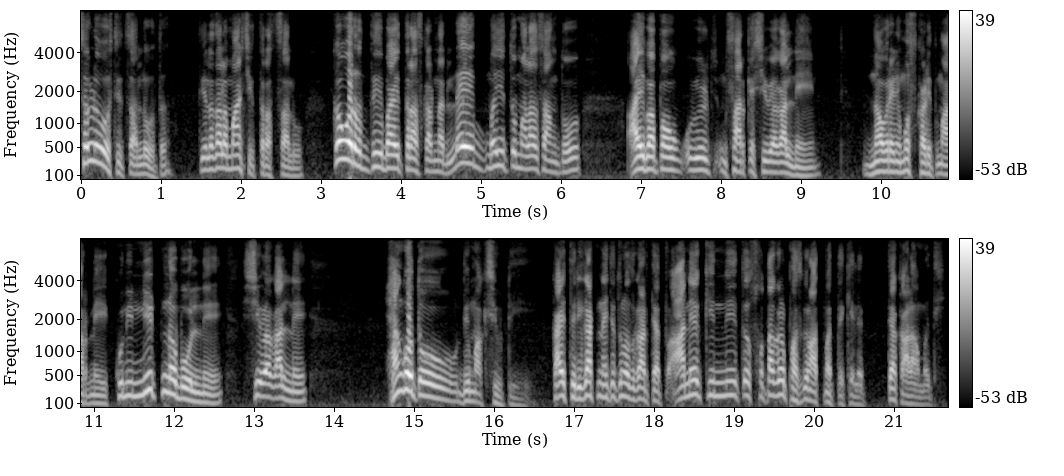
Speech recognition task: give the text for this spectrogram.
सगळं व्यवस्थित चाललं होतं. तिला झाला मानसिक त्रास चालू. कवर ती बाई त्रास काढणार लय म्हणजे तुम्हाला सांगतो आईबापा वेळ सारख्या शिव्या घालणे नवऱ्याने मुस्काडीत मारणे कुणी नीट न बोलणे शिव्या घालणे हँग होतो दिमाग शेवटी. काहीतरी गाठण्याच्यातूनच गाठतात अनेकींनी तर स्वतःकडे गळफास आत्महत्या केल्यात त्या काळामध्ये.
